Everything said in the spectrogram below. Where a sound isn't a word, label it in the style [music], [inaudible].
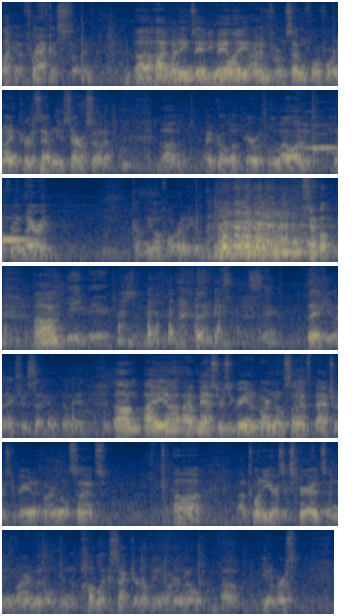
like a fracas. Uh, Hi, my name's Andy Mele. I'm from 7449 Curtis Avenue, Sarasota. Um, I drove up here with Luella and my friend Larry. Cut me off already? [laughs] So, um. Thank you, an extra second, okay. Um, I, uh, I have master's degree in environmental science, bachelor's degree in environmental science, uh, uh, 20 years' experience in the environmental, in the public sector of the environmental uh, universe.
